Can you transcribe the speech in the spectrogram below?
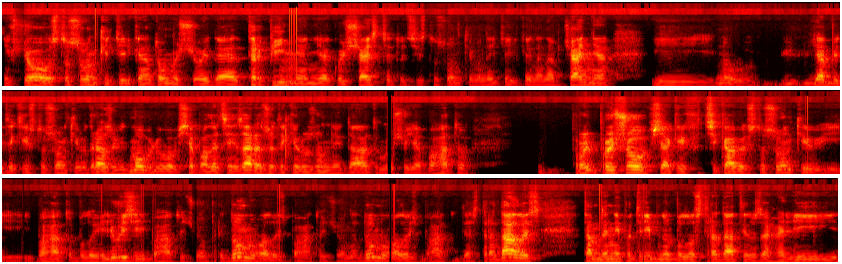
якщо стосунки тільки на тому, що йде терпіння, ніякого щастя, то ці стосунки вони тільки на навчання. І ну я б від таких стосунків одразу відмовлювався, але це і зараз вже такий розумний, да, тому що я багато про- пройшов всяких цікавих стосунків, і багато було ілюзій, багато чого придумувалось, багато чого надумувалось, багато де страдалось. Там, де не потрібно було страдати взагалі,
